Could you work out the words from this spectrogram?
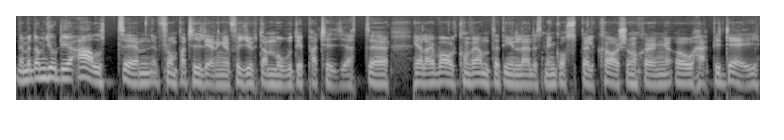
Nej, men de gjorde ju allt eh, från partiledningen för att gjuta mod i partiet. Eh, hela valkonventet inleddes med en gospelkör som sjöng Oh happy day.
